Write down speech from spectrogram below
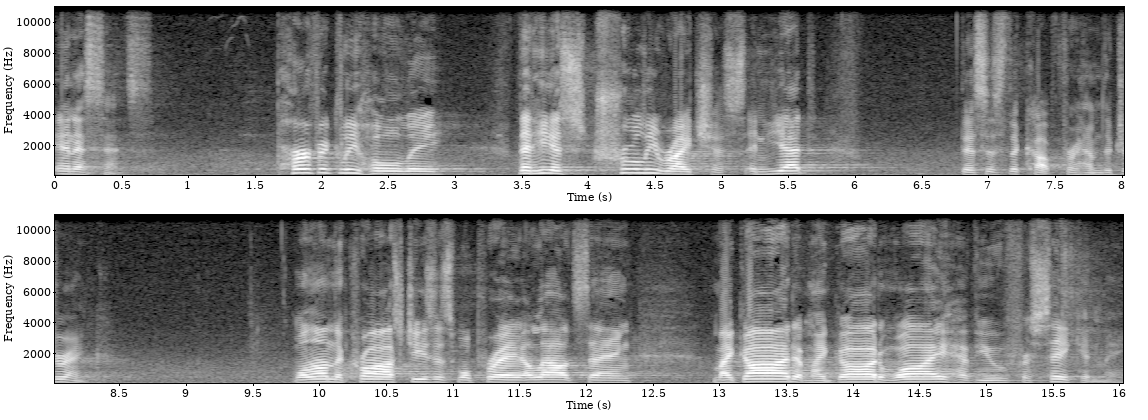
innocent, perfectly holy, that he is truly righteous, and yet this is the cup for him to drink. While on the cross, Jesus will pray aloud, saying, My God, my God, why have you forsaken me?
